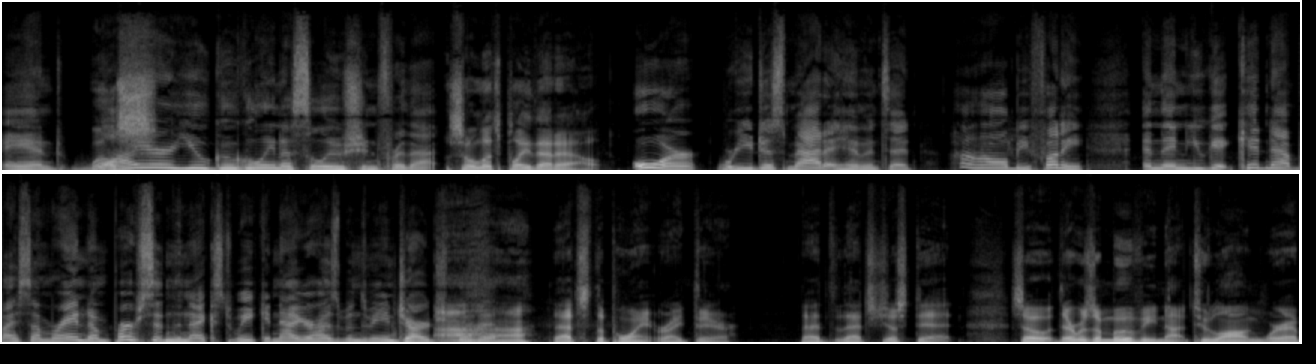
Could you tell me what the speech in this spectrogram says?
And Well, why are you Googling a solution for that? so let's play that out. Or were you just mad at him and said, I'll be funny, and then you get kidnapped by some random person the next week and now your husband's being charged with it? Uh-huh. That's the point right there. That that's just it. So there was a movie not too long where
